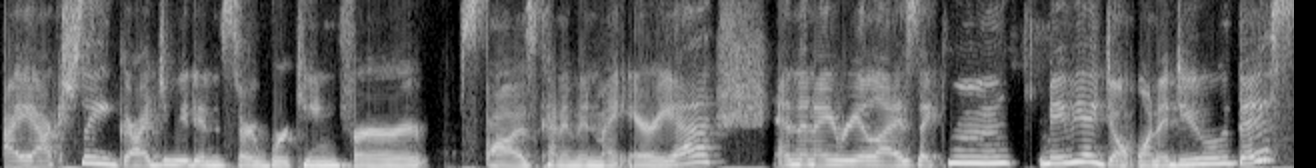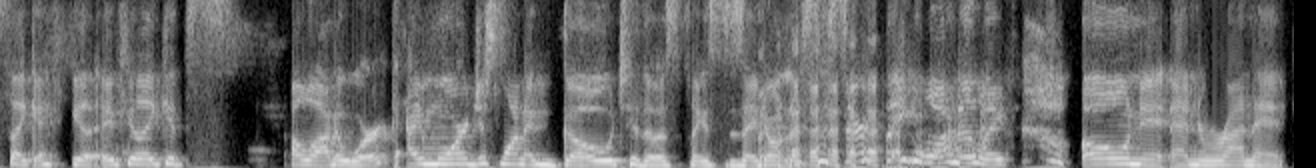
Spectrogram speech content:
I actually graduated and started working for spas kind of in my area. And then I realized like, hmm, maybe I don't want to do this. Like I feel, I feel like it's a lot of work. I more just want to go to those places. I don't necessarily want to like own it and run it.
